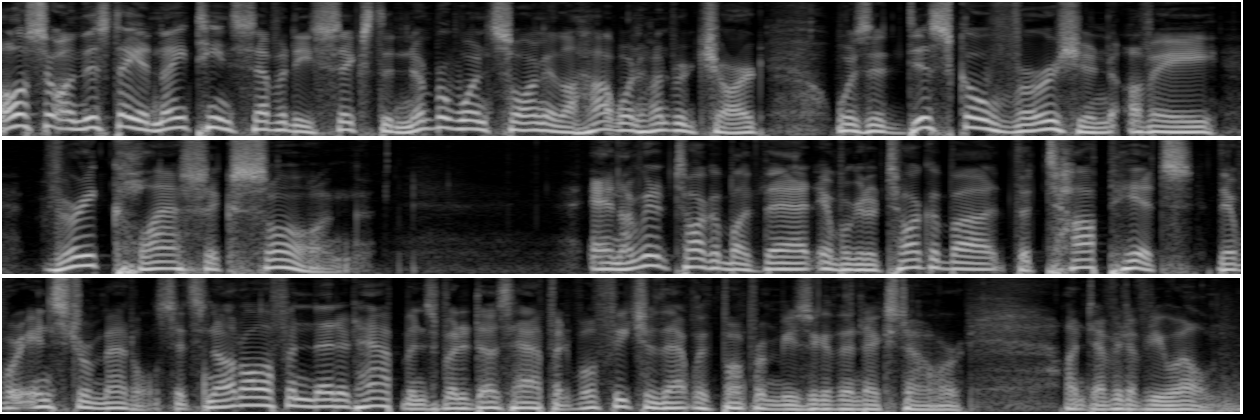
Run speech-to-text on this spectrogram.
Also, on this day in 1976, the number one song in the Hot 100 chart was a disco version of a very classic song. And I'm going to talk about that, and we're going to talk about the top hits that were instrumentals. It's not often that it happens, but it does happen. We'll feature that with bumper music in the next hour on WWL.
